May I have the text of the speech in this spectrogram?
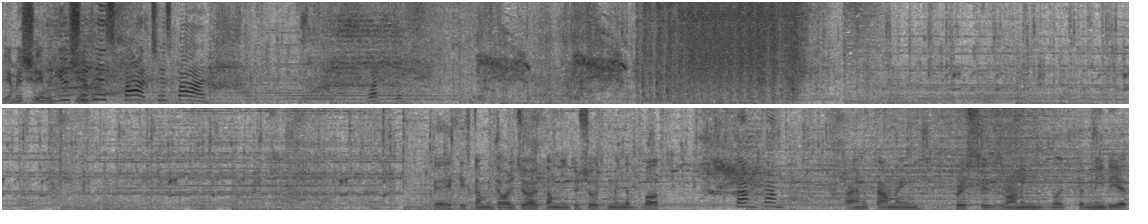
Damn it, shoot, damn it. you shoot his butt. His butt. What the? Okay, he's coming towards you. I'm coming to shoot him in the butt. Come, come. I'm coming. Chris is running like an idiot.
